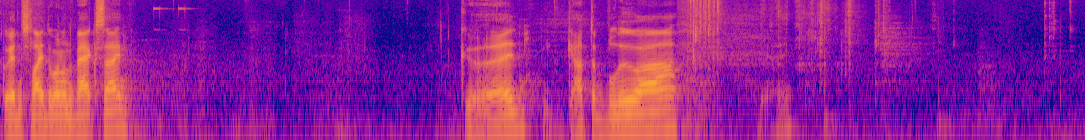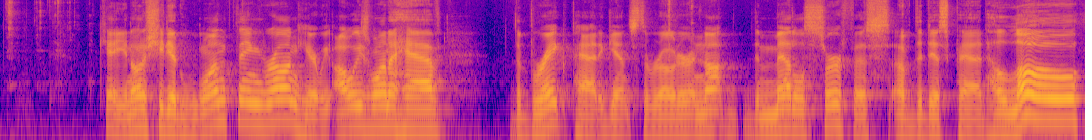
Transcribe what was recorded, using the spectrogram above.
go ahead and slide the one on the back side. Good. You got the blue off. Okay, you notice she did one thing wrong here. We always want to have the brake pad against the rotor and not the metal surface of the disc pad. Hello?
